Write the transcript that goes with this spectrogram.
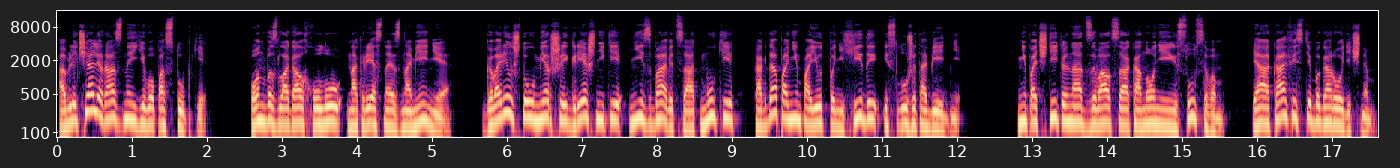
обличали разные его поступки. Он возлагал хулу на крестное знамение, говорил, что умершие грешники не избавятся от муки, когда по ним поют панихиды и служат обедни. Непочтительно отзывался о каноне Иисусовом и о Акафисте Богородичным.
